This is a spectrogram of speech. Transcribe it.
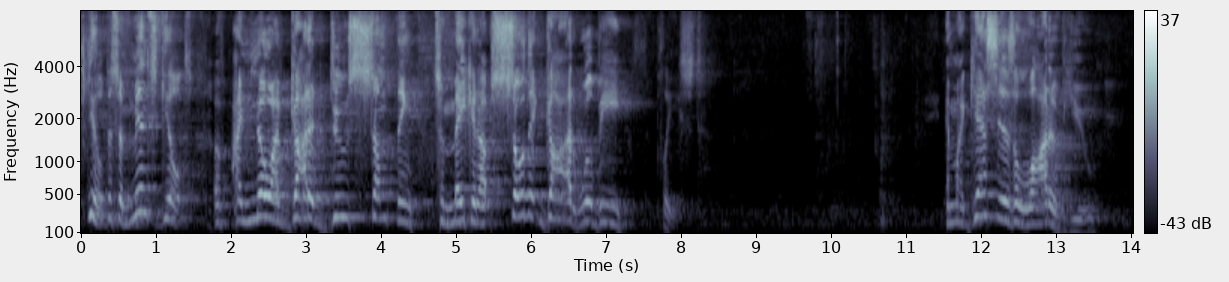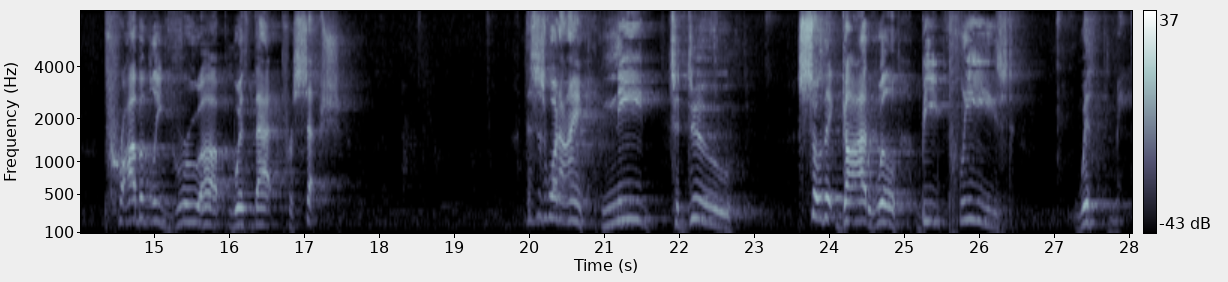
guilt, this immense guilt of I know I've got to do something to make it up so that God will be pleased. And my guess is a lot of you probably grew up with that perception. This is what I need to do so that God will be pleased with me.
